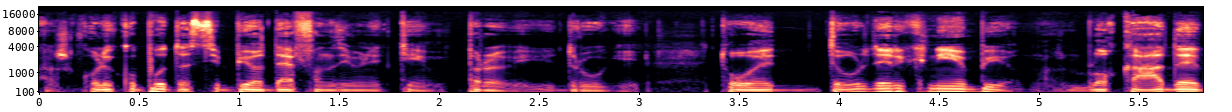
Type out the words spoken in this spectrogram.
znaš, koliko puta si bio defanzivni tim, prvi drugi. To je, Dirk nije bio. Znaš, blokade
